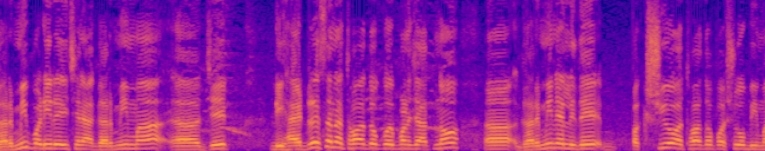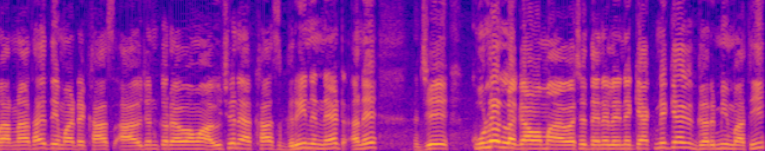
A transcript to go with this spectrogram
ગરમી પડી રહી છે ને આ ગરમીમાં જે ડિહાઇડ્રેશન અથવા તો કોઈ પણ જાતનો ગરમીને લીધે પક્ષીઓ અથવા તો પશુઓ બીમાર ના થાય તે માટે ખાસ આયોજન કરાવવામાં આવ્યું છે અને આ ખાસ ગ્રીન નેટ અને જે કુલર લગાવવામાં આવ્યા છે તેને લઈને ક્યાંક ને ક્યાંક ગરમીમાંથી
